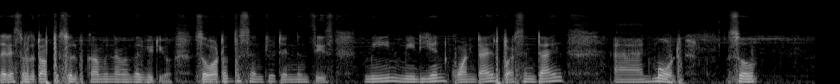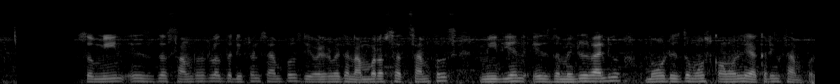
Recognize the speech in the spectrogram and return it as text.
The rest of the topics will come in another video. So what are the central tendencies? Mean, median, quantile, percentile and mode. So so mean is the sum total of the different samples divided by the number of such samples. Median is the middle value. Mode is the most commonly occurring sample.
